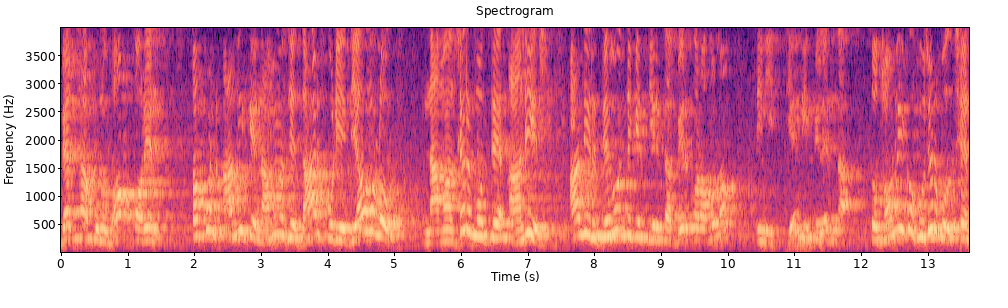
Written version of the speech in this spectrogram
ব্যথা অনুভব করেন। তখন আলীকে নামাজে দাঁড় করিয়ে দেওয়া হলো। নামাজের মধ্যে আলীর আলীর দেহ থেকে তীরটা বের করা হলো। তিনি টেরই পেলেন না। তো জনৈক হুজুর বলছেন,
